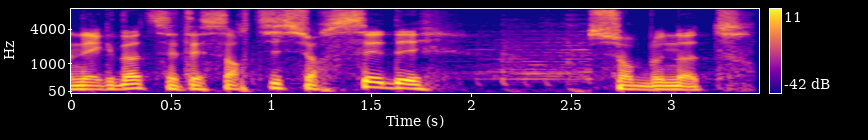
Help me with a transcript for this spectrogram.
L'anecdote, c'était sorti sur CD sur Blue Note.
